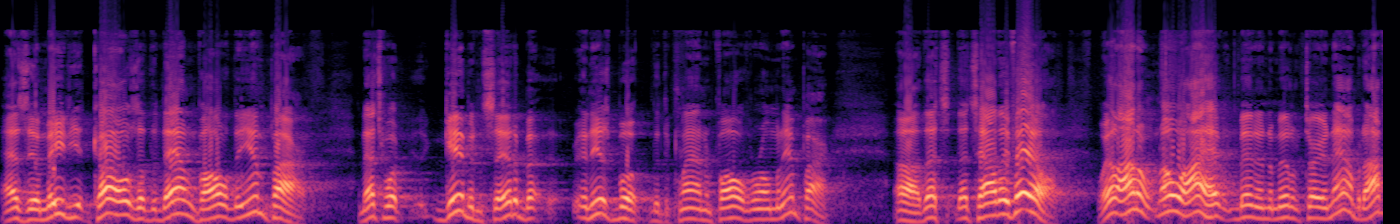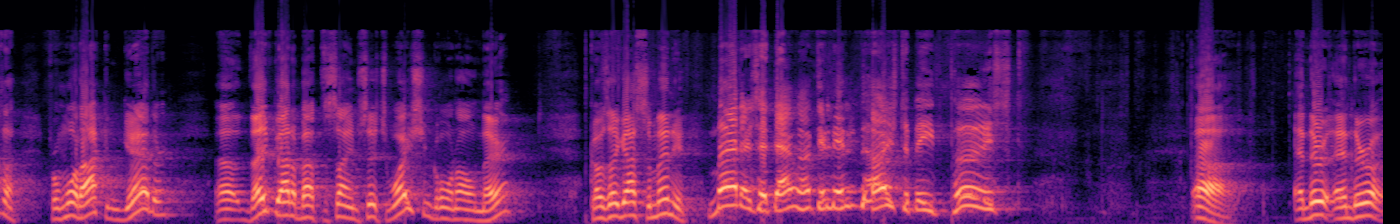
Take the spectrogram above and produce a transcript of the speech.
as the immediate cause of the downfall of the empire. And that's what Gibbon said about, in his book, The Decline and Fall of the Roman Empire. Uh, that's, that's how they fell. Well, I don't know. I haven't been in the military now, but I from what I can gather, uh, they've got about the same situation going on there because they got so many mothers that don't want their little boys to be pushed. Uh, and they're and they're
